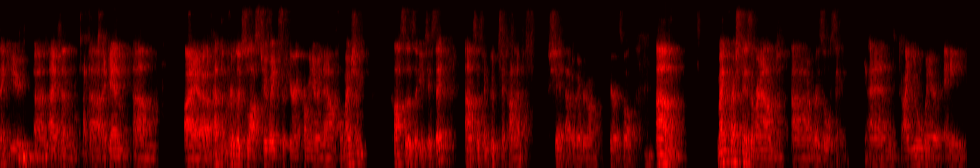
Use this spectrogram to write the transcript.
Thank you, uh, Nathan. Uh, again, um, I uh, had the privilege the last two weeks of hearing from you in our formation classes at UTC. Um, so it's been good to kind of share that with everyone here as well. Um, main question is around uh, resourcing. And are you aware of any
